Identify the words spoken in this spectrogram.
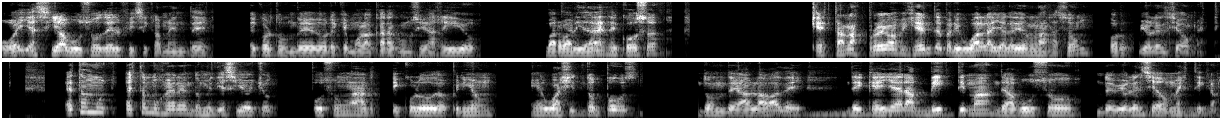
o ella sí abusó de él físicamente, le cortó un dedo, le quemó la cara con un cigarrillo, barbaridades de cosas que están las pruebas vigentes, pero igual a ella le dieron la razón por violencia doméstica. Esta, esta mujer en 2018 puso un artículo de opinión en el Washington Post, donde hablaba de, de que ella era víctima de abuso de violencia doméstica.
